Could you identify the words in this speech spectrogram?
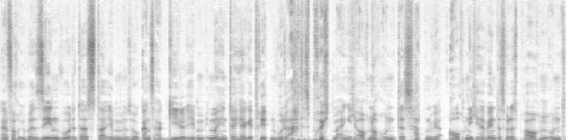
einfach übersehen wurde, dass da eben so ganz agil eben immer hinterhergetreten wurde, ach, das bräuchten wir eigentlich auch noch und das hatten wir auch nicht erwähnt, dass wir das brauchen und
